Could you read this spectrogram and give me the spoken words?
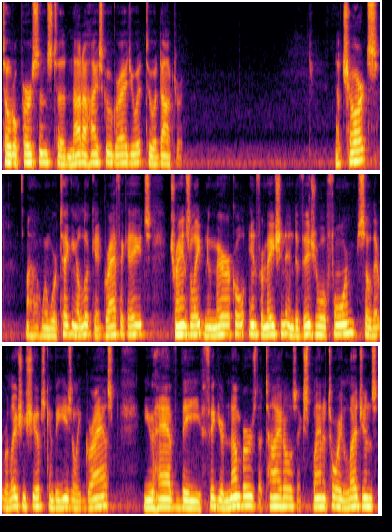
total persons to not a high school graduate to a doctorate. Now, charts, uh, when we're taking a look at graphic aids, translate numerical information into visual form so that relationships can be easily grasped. You have the figure numbers, the titles, explanatory legends,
